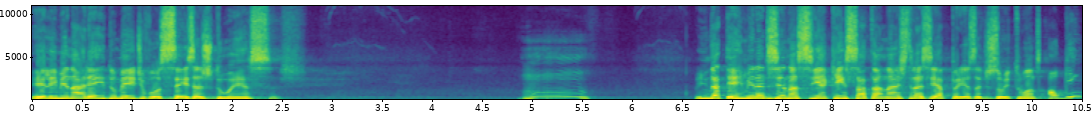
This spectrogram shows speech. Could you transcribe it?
Eliminarei do meio de vocês as doenças. Hum, ainda termina dizendo assim: a quem Satanás trazia presa 18 anos. Alguém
